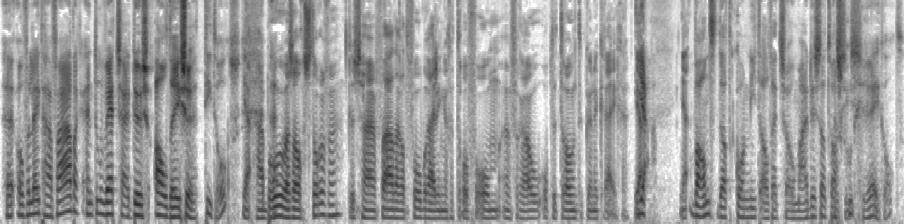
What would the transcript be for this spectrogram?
eh, overleed haar vader. En toen werd zij dus al deze titels. Ja, haar broer was al gestorven, dus haar vader had voorbereidingen getroffen om een vrouw op de troon te kunnen krijgen. Ja. Ja. Want dat kon niet altijd zomaar. Dus dat was Precies. goed geregeld.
